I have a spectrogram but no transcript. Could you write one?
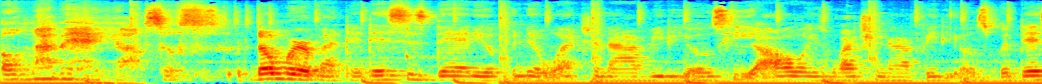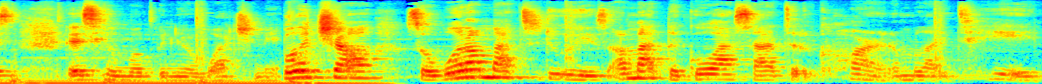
Oh my bad, y'all. So, so, don't worry about that. That's his daddy up in there watching our videos. He always watching our videos, but that's that's him up in there watching it. But y'all, so what I'm about to do is I'm about to go outside to the car and I'm like, Ted,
